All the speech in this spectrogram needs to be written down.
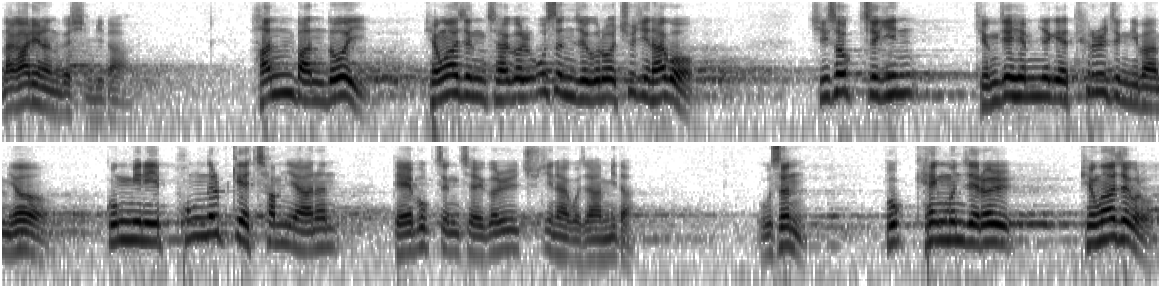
나가려는 것입니다. 한반도의 평화 정착을 우선적으로 추진하고 지속적인 경제 협력의 틀을 정립하며 국민이 폭넓게 참여하는 대북 정책을 추진하고자 합니다. 우선 북핵 문제를 평화적으로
